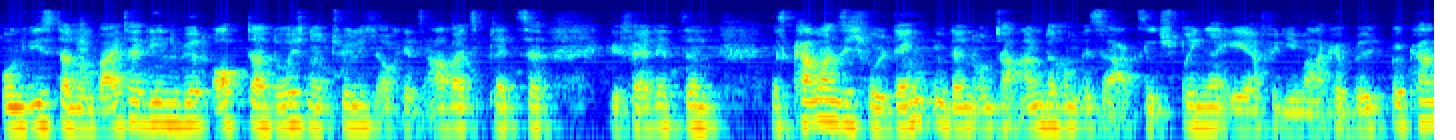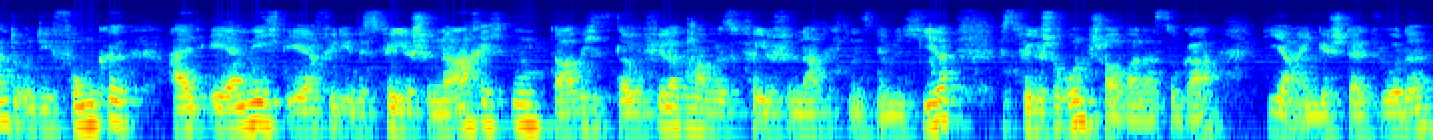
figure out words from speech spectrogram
Und wie es dann nun weitergehen wird, ob dadurch natürlich auch jetzt Arbeitsplätze gefährdet sind. Das kann man sich wohl denken, denn unter anderem ist Axel Springer eher für die Marke Bild bekannt und die Funke halt eher nicht, eher für die Westfälische Nachrichten. Da habe ich jetzt glaube ich Fehler gemacht, Westfälische Nachrichten ist nämlich hier, Westfälische Rundschau war das sogar, die ja eingestellt wurde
